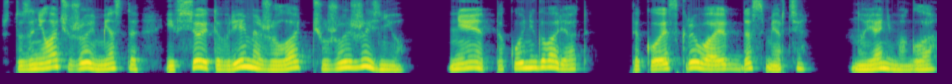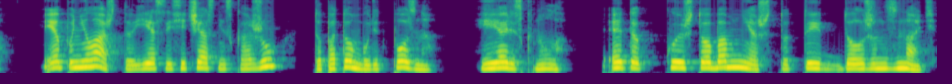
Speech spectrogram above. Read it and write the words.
Что заняла чужое место и все это время жила чужой жизнью? Нет, такое не говорят. Такое скрывают до смерти. Но я не могла. Я поняла, что если сейчас не скажу, то потом будет поздно. И я рискнула. Это кое-что обо мне, что ты должен знать.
